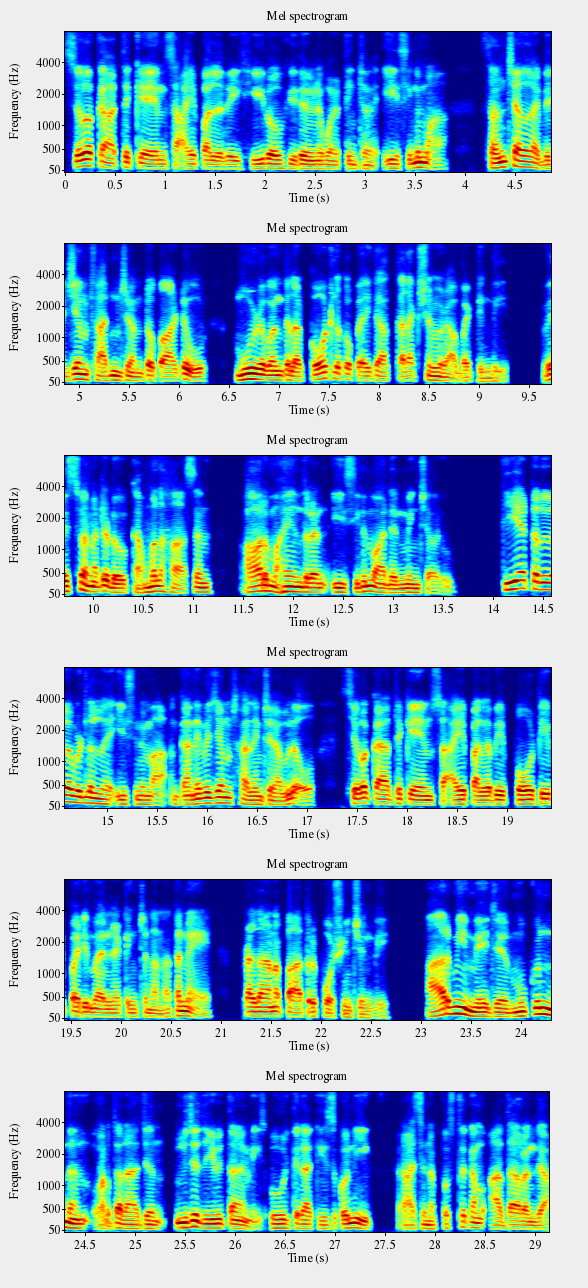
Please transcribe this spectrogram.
శివకార్తికేయన్ సాయి పల్లవి హీరో హీరోయిన్ నటించిన ఈ సినిమా సంచలన విజయం సాధించడంతో పాటు మూడు వందల కోట్లకు పైగా కలెక్షన్లు రాబట్టింది. విశ్వ నటుడు కమల్ హాసన్ ఆర్ మహేంద్రన్ ఈ సినిమా నిర్మించారు థియేటర్లో విడుదలైన ఈ సినిమా ఘన విజయం సాధించడంలో శివకార్తికేయన్ సాయి పల్లవి పోటీ పడి మరి నటించిన నటనే ప్రధాన పాత్ర పోషించింది. ఆర్మీ మేజర్ ముకుందన్ వరదరాజన్ నిజ జీవితాన్ని స్ఫూర్తిగా తీసుకొని రాసిన పుస్తకం ఆధారంగా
